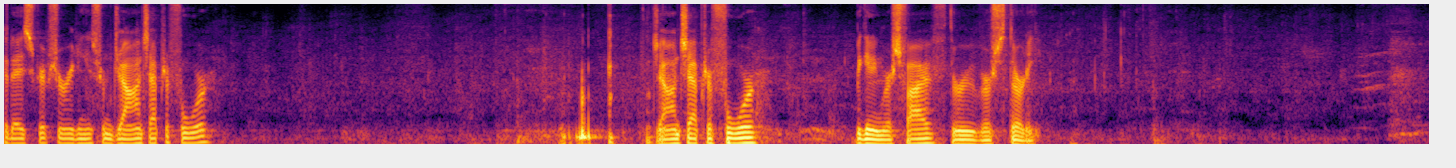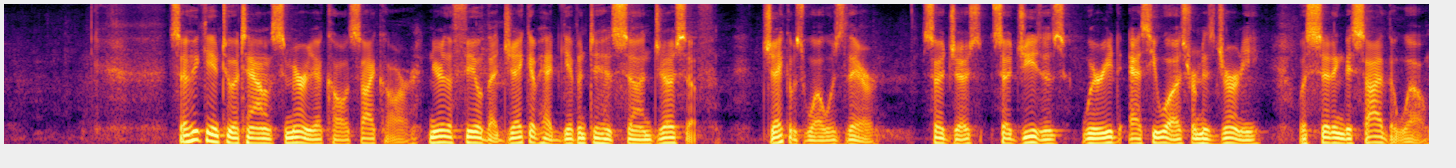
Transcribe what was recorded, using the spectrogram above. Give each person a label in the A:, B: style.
A: Today's scripture reading is from John chapter 4. John chapter 4, beginning verse 5 through verse 30. So he came to a town of Samaria called Sychar, near the field that Jacob had given to his son Joseph. Jacob's well was there. So, Joseph, so Jesus, wearied as he was from his journey, was sitting beside the well.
